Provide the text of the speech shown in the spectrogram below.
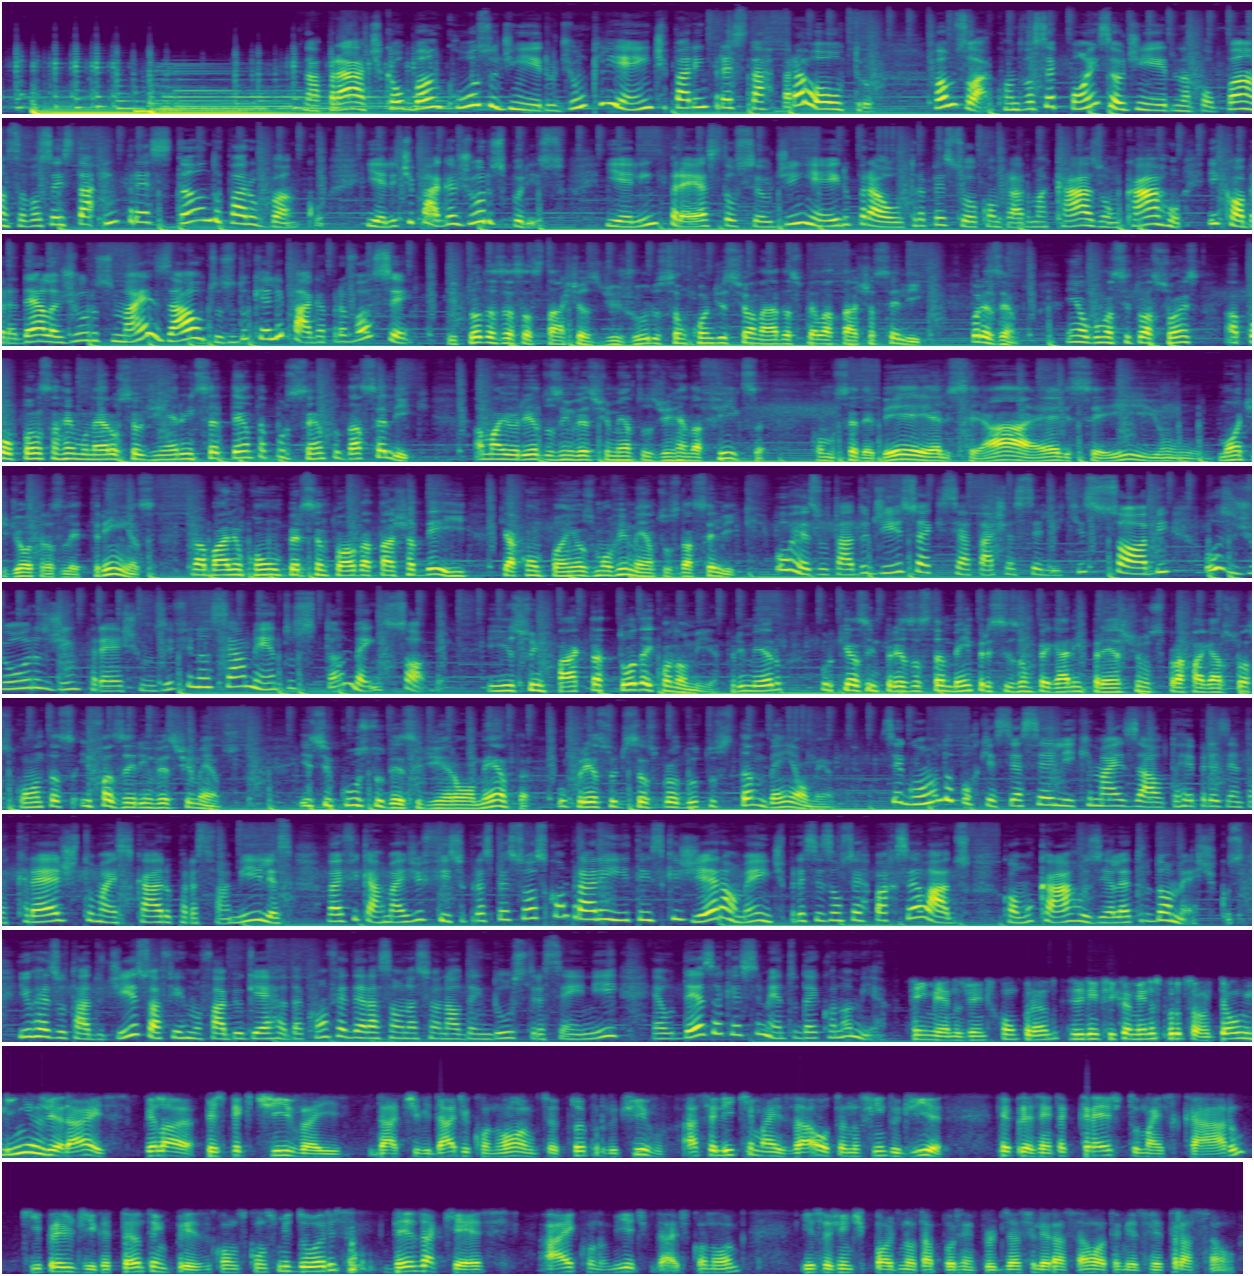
Na prática, o banco usa o dinheiro de um cliente para emprestar para outro Vamos lá, quando você põe seu dinheiro na poupança, você está emprestando para o banco e ele te paga juros por isso. E ele empresta o seu dinheiro para outra pessoa comprar uma casa ou um carro e cobra dela juros mais altos do que ele paga para você. E todas essas taxas de juros são condicionadas pela taxa Selic. Por exemplo, em algumas situações, a poupança remunera o seu dinheiro em 70% da Selic. A maioria dos investimentos de renda fixa como CDB, LCA, LCI e um monte de outras letrinhas, trabalham com um percentual da taxa DI, que acompanha os movimentos da Selic. O resultado disso é que se a taxa Selic sobe, os juros de empréstimos e financiamentos também sobem. E isso impacta toda a economia. Primeiro, porque as empresas também precisam pegar empréstimos para pagar suas contas e fazer investimentos. E se o custo desse dinheiro aumenta, o preço de seus produtos também aumenta. Segundo, porque se a Selic mais alta representa crédito mais caro para as famílias, vai ficar mais difícil para as pessoas comprarem itens que geralmente precisam ser parcelados, como carros e eletrodomésticos. E o resultado disso, afirma o Fábio Guerra da Confederação Nacional da Indústria, CNI, é o desaquecimento da economia. Tem menos gente comprando, significa menos produção. Então, em linhas gerais, pela perspectiva aí da atividade econômica, do setor produtivo, a Selic mais alta no fim do dia representa crédito mais caro, que prejudica tanto a empresa como os consumidores, desaquece a economia, a atividade econômica. Isso a gente pode notar, por exemplo, por desaceleração ou até mesmo retração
